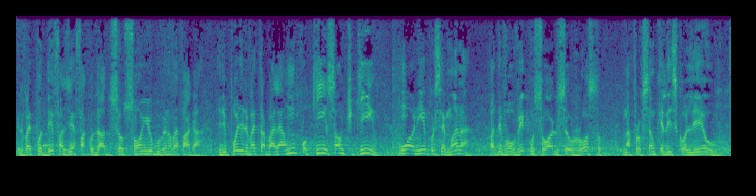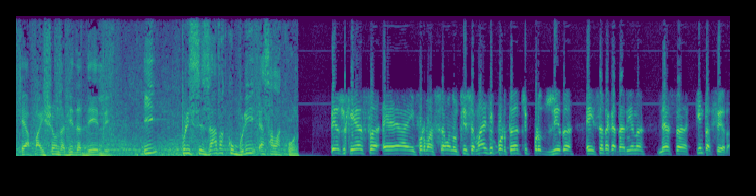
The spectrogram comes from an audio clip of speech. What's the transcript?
Ele vai poder fazer a faculdade do seu sonho e o governo vai pagar. E depois ele vai trabalhar um pouquinho, só um tiquinho, uma horinha por semana, para devolver com o suor do seu rosto na profissão que ele escolheu, que é a paixão da vida dele. E precisava cobrir essa lacuna. Penso que essa é a informação, a notícia mais importante produzida em Santa Catarina nesta quinta-feira.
